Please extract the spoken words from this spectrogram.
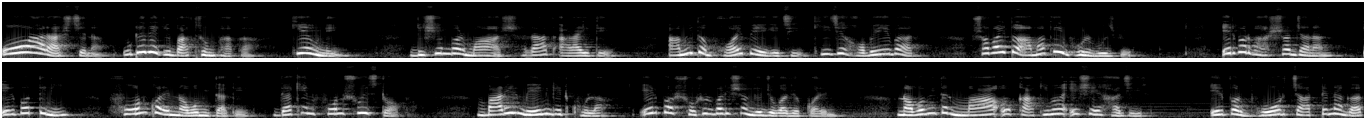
ও আর আসছে না। উঠে দেখি বাথরুম ফাঁকা। কেউ নেই। ডিসেম্বর মাস, রাত আড়াইটে। আমি তো ভয় পেয়ে গেছি। কি যে হবে এবার? সবাই তো আমাকেই ভুল বুঝবে। এরপর ভাস্বর জানান, এরপর তিনি ফোন করেন নবমিতাকে। দেখেন ফোন সুইচ অফ। বাড়ির মেন গেট খোলা। এরপর শ্বশুরবাড়ির সঙ্গে যোগাযোগ করেন। নবমিতার মা ও কাকিমা এসে হাজির। এরপর ভোর চারটে নাগাদ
